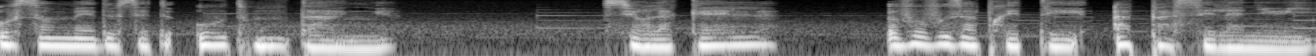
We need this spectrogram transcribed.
au sommet de cette haute montagne sur laquelle vous vous apprêtez à passer la nuit.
